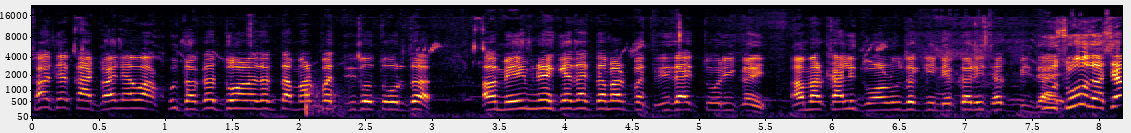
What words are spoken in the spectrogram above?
સાથે કાઢવાને આખું જગત દોડે છે તમાર તમારો તોડશે અમે એમ નહીં કહેતા કે તમારા ભત્રીજાએ ચોરી કરી. અમારે ખાલી દોણું છે કે ને કરી શક બીજા તું શું થશે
